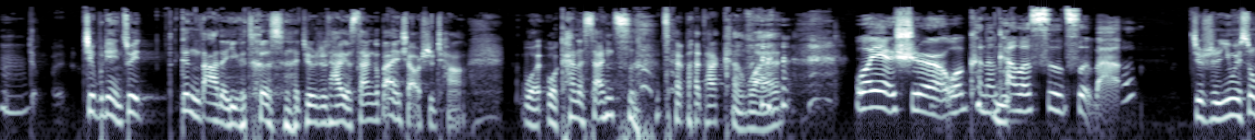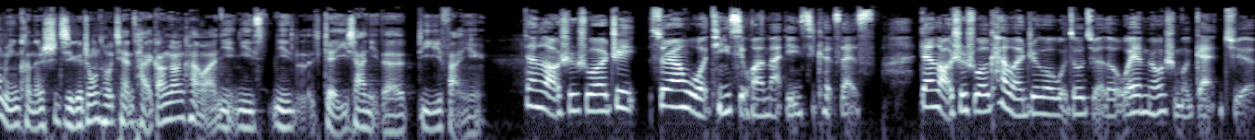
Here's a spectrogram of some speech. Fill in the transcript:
嗯，这部电影最更大的一个特色就是它有三个半小时长，我我看了三次才把它啃完。我也是，我可能看了四次吧。就是因为宋明可能是几个钟头前才刚刚看完，你你你给一下你的第一反应。但老实说，这虽然我挺喜欢马丁·西克塞斯，但老实说，看完这个我就觉得我也没有什么感觉。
